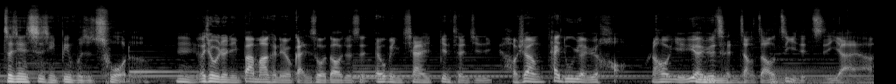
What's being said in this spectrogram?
这件事情并不是错的。嗯，而且我觉得你爸妈可能有感受到，就是 Elvin 现在变成其实好像态度越来越好，然后也越来越成长，找到自己的职业啊，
